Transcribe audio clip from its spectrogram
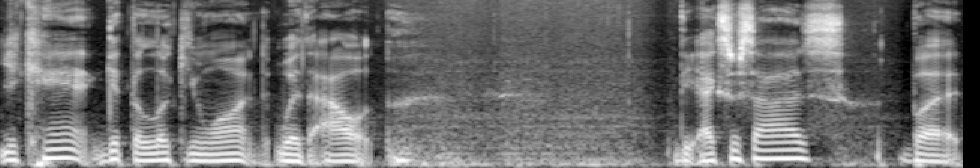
you can't get the look you want without the exercise, but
